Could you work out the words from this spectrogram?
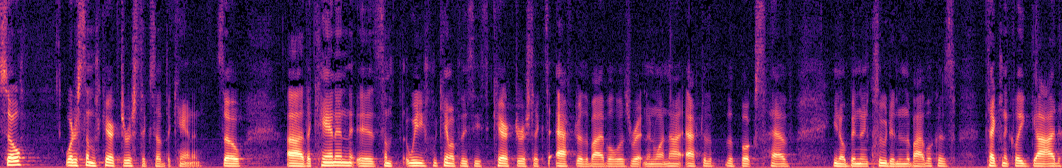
So, what are some characteristics of the canon? So, uh, the canon is some. We, we came up with these characteristics after the Bible was written and whatnot, after the, the books have, you know, been included in the Bible, because technically God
